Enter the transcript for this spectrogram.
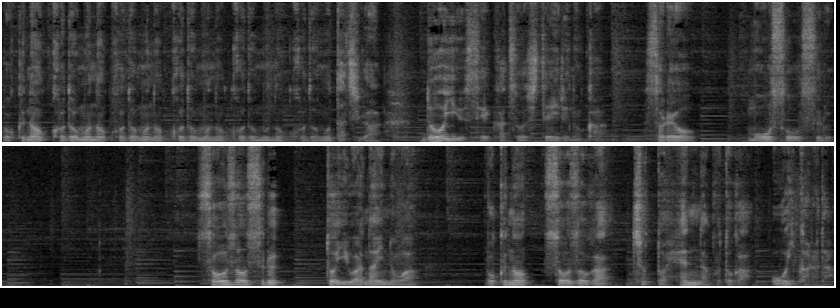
僕の子供の子供の子供の子供の子供たちがどういう生活をしているのかそれを妄想する。想像すると言わないのは僕の想像がちょっと変なことが多いからだ。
